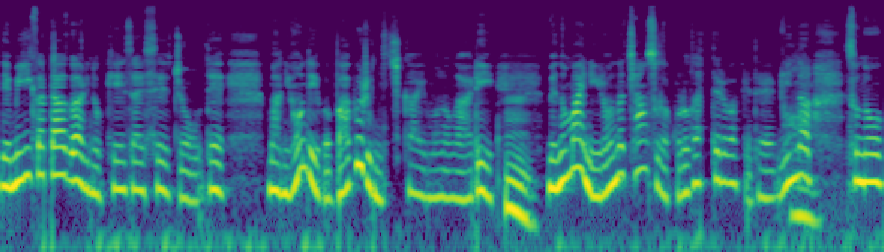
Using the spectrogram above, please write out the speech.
で右肩上がりの経済成長で、まあ、日本で言えばバブルに近いものがあり、うん。目の前にいろんなチャンスが転がってるわけでみんな、はい。その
